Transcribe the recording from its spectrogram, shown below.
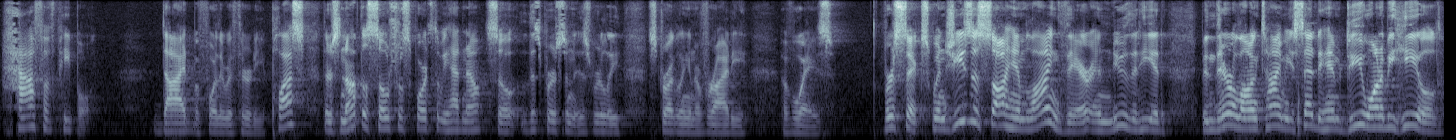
Half of people died before they were 30. Plus, there's not the social sports that we had now, so this person is really struggling in a variety of ways. Verse 6 When Jesus saw him lying there and knew that he had been there a long time, he said to him, Do you want to be healed?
